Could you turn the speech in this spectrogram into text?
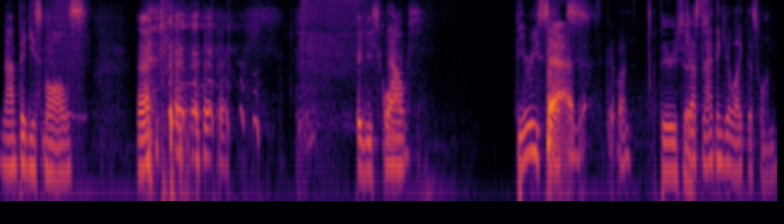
Not Biggie Smalls. Biggie Squawks. Theory Yeah, six. that's a good one. Theory six. Justin, I think you'll like this one.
